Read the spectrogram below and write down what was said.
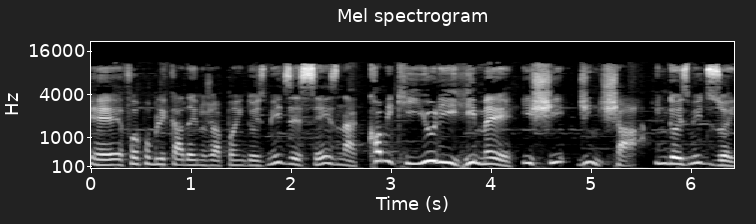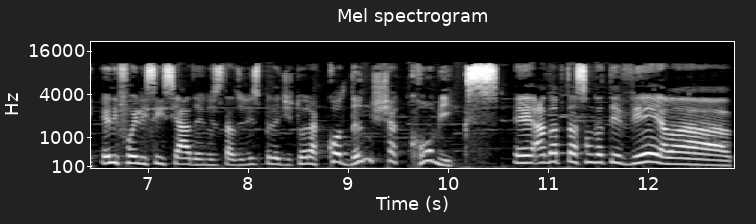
é, foi publicada aí no Japão em 2016 na Comic Yuri Hime Ishi Jinsha em 2018. Ele foi licenciado aí nos Estados Unidos pela editora Kodansha Comics. É, a adaptação da TV, ela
